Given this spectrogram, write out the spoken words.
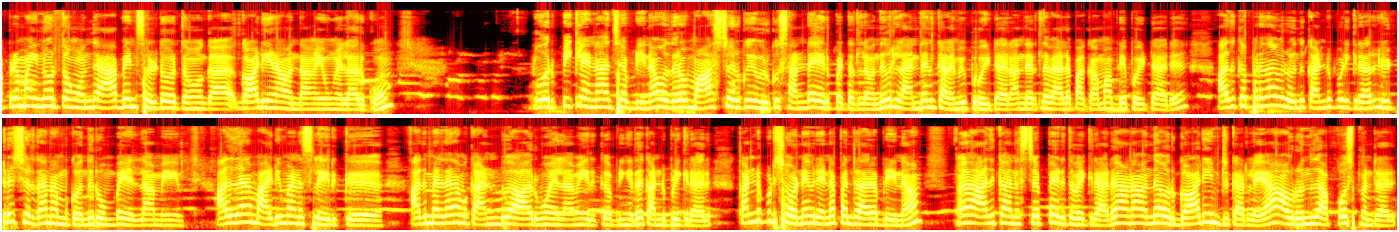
அப்புறமா இன்னொருத்தவங்க வந்து ஆபேன்னு சொல்லிட்டு ஒருத்தவங்க கா கார்டியனாக வந்தாங்க இவங்க எல்லாருக்கும். ஒரு பீக்கில் என்ன ஆச்சு அப்படின்னா ஒரு தடவை மாஸ்டருக்கும் இவருக்கும் சண்டை ஏற்பட்டதில் வந்து இவர் லண்டன் கிளம்பி போயிட்டாரு. அந்த இடத்துல வேலை பார்க்காம அப்படியே போயிட்டாரு. அதுக்கப்புறம் தான் இவர் வந்து கண்டுபிடிக்கிறாரு. லிட்ரேச்சர் தான் நமக்கு வந்து ரொம்ப எல்லாமே. அதுதான் நம்ம அடிமனசில் இருக்குது அது மாதிரி தான் நமக்கு அன்பு ஆர்வம் எல்லாமே இருக்குது அப்படிங்கிறத கண்டுபிடிக்கிறாரு. கண்டுபிடிச்ச உடனே இவர் என்ன பண்ணுறாரு அப்படின்னா அதுக்கான ஸ்டெப்பை எடுத்து வைக்கிறாரு. ஆனால் வந்து அவர் கார்டியன் இருக்கார் இல்லையா? அவர் வந்து அப்போஸ் பண்ணுறாரு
